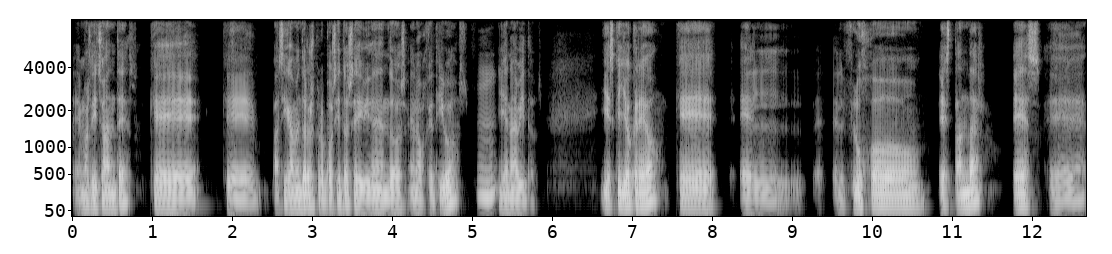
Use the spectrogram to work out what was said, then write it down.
hemos dicho antes que, que básicamente los propósitos se dividen en dos, en objetivos Mm, y en hábitos. Y es que yo creo que el, el flujo estándar es, eh,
